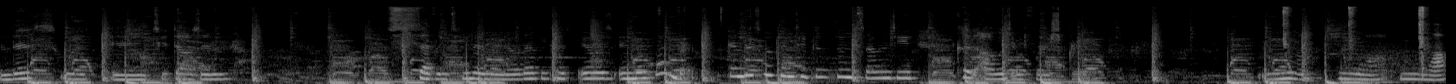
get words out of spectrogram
And this was in 2017 and I know that because it was in November. And this was in 2017 because I was in first grade. Mwah, mwah, mwah.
